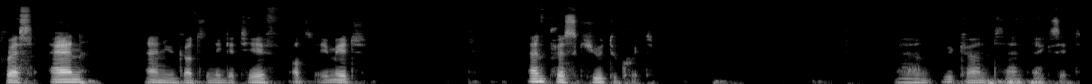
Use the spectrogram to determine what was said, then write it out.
press N and you got the negative of the image and press Q to quit. And we can then exit.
